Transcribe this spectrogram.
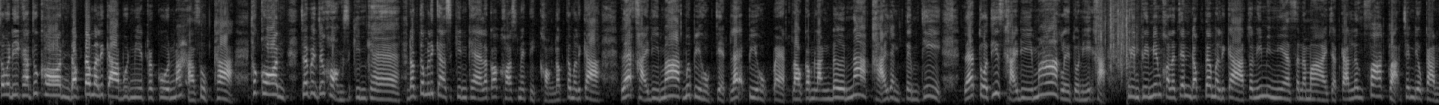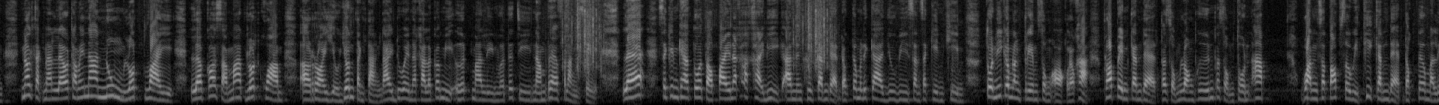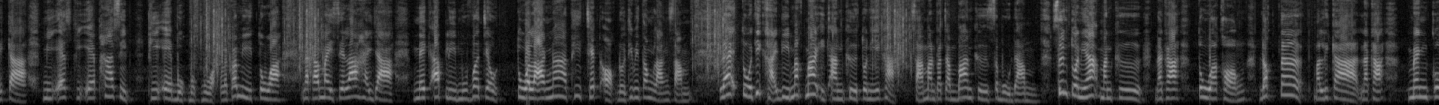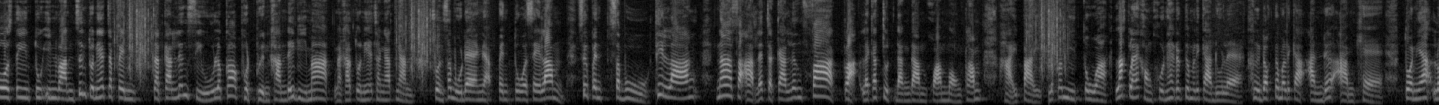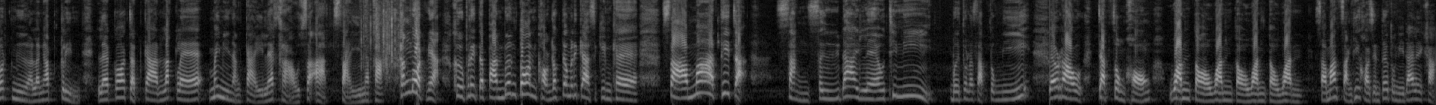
สวัสดีค่ะทุกคน ดรมาริกาบุญมีตระกูลมหาสุขค่ะ ทุกคนฉันเป็นเจ้าของสกินแคร์ ดรมาริกาสกินแคร์แล้วก็คอสเมติกของดรมาริกา และขายดีมากเมื่อปี 67 และปี 68 เรากำลังเดินหน้าขายอย่างเต็มที่ และตัวที่ขายดีมากเลยตัวนี้ค่ะ ครีมพรีเมียมคอลลาเจนดรมาริกา ตัวนี้มีเนียสนามายจัดการเรื่องฝ้ากระเช่นเดียวกัน นอกจากนั้นแล้วทำให้หน้านุ่มลดไวแล้วก็สามารถลดความเอ่อรอยเหี่ยวย่นต่างๆ ได้ด้วยนะคะ แล้วก็มีเอิร์ธมาลีนวัตจีน้ำแร่ฝรั่งเศส และสกินแคร์ตัวต่อไปนะคะขายดีอีกอันหนึงคือกันแดดดรมาริกา UV ซันสกินครีม ตัวนี้กำลังเตรียมส่งออกแล้วค่ะ เพราะเป็นกันแดดผสมรองพื้นผสมโทนอัพ วันสต็อปเซอร์วิสที่กันแดดดรมาริกา มี SPF 50 PA บวกบวกบวกแล้วก็มีตัวนะคะไมเซล่าไฮยาเมคอัพรีมูเวอร์เจลตัวล้างหน้าที่เช็ดออกโดยที่ไม่ต้องล้างซ้ำและตัวที่ขายดีมากๆอีกอันคือตัวนี้ค่ะ สามัญประจำบ้านคือสบู่ดำซึ่งตัวเนี้ยมันคือนะคะตัวของดรมาริกานะคะแมงโกสตีนตูอินวันซึ่งตัวเนี้ยจะเป็นจัดการเรื่องสิว แล้วก็ผดผื่นคันได้ดีมากนะคะ ตัวเนี้ยชะงัดงัน ส่วนสบู่แดงเนี่ยเป็นตัวเซรั่มซึ่งเป็นสบู่ที่ล้างหน้าสะอาดและจัดการเรื่องฝ้ากระและก็จุดด่างดำความหมองคล้ำหายไป แล้วก็มีตัวรักแร้ของคุณให้ดรมาริกาดูแล คือดรมาริกาอันเดอร์อาร์มแคร์ตัวเนี้ยลดเหงื่อระงับกลิ่น และก็จัดการรักแร้ไม่มีหนังไก่และขาวสะอาดใสนะคะ ทั้งหมดเนี่ยคือผลิตภัณฑ์เบื้องต้นของดรมาริกาสกินแคร์สามารถที่จะสั่งซื้อได้แล้วที่นี่เบอร์โทรศัพท์ตรงนี้ แล้วเราจัดส่งของวันต่อวันต่อวันต่อวัน สามารถสั่งที่คอเซ็นเตอร์ตรงนี้ได้เลยค่ะ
